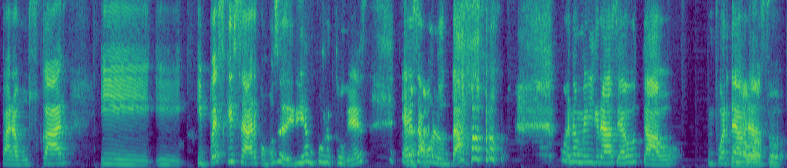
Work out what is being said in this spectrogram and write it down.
para buscar y, y, pesquisar, como se diría en portugués, esa voluntad. bueno, mil gracias, Gustavo. Un fuerte abrazo.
